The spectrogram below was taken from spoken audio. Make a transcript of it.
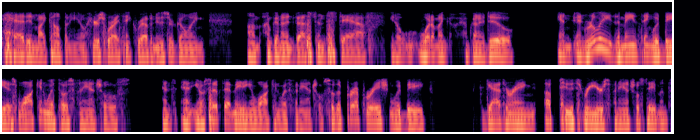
head in my company. You know, here's where I think revenues are going. Um, I'm going to invest in staff. You know, what am I I'm going to do?" And and really, the main thing would be is walk in with those financials, and and you know, set up that meeting and walk in with financials. So the preparation would be gathering up to three years financial statements.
